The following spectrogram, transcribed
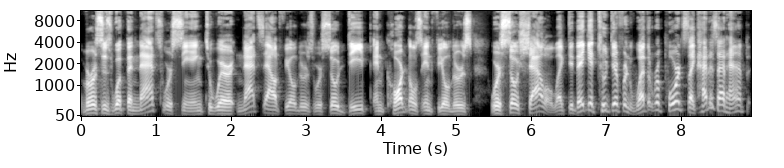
versus what the Nats were seeing to where Nats outfielders were so deep and Cardinals infielders were so shallow. Like, did they get two different weather reports? Like, how does that happen?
